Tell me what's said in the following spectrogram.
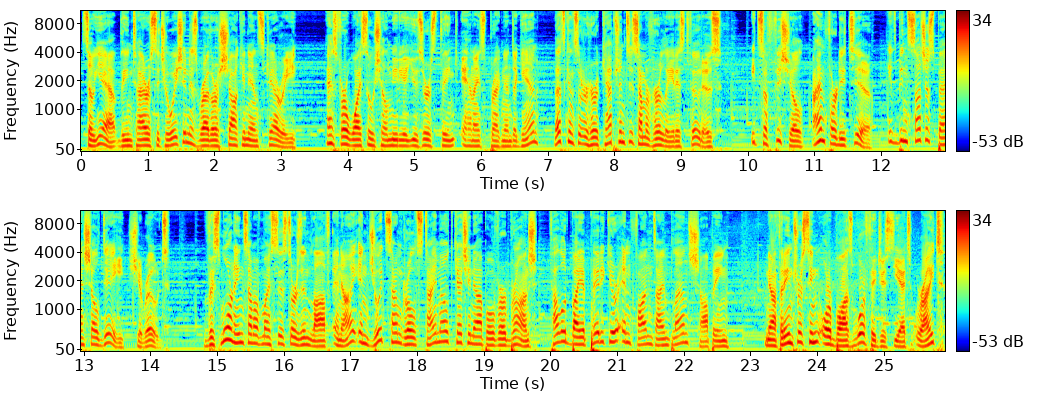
So yeah, the entire situation is rather shocking and scary. As for why social media users think Anna is pregnant again, let's consider her caption to some of her latest photos. It's official, I'm 32. It's been such a special day, she wrote. This morning, some of my sisters-in-law and I enjoyed some girls' time out catching up over brunch, followed by a pedicure and fun time planned shopping. Nothing interesting or buzzworthy just yet, right?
